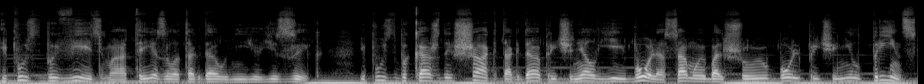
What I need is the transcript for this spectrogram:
И пусть бы ведьма отрезала тогда у нее язык, и пусть бы каждый шаг тогда причинял ей боль, а самую большую боль причинил принц,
